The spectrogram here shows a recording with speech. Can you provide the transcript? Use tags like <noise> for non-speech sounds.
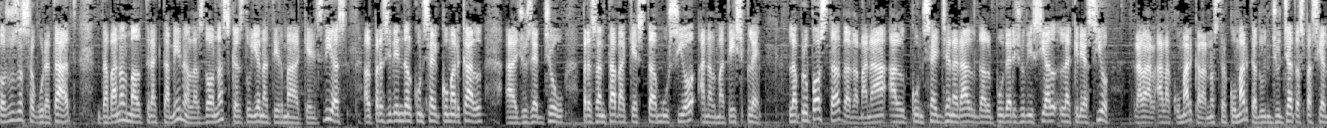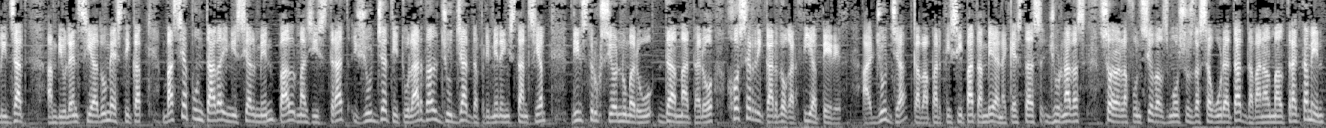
cossos de seguretat davant el maltractament a les dones que es duien a terme aquells dies. El president del Consell Comarcal, eh, Josep Jou, presentava aquesta moció en el mateix ple. La proposta de demanar al Consell General del Poder Judicial la creació a la comarca, a la nostra comarca, d'un jutjat especialitzat en violència domèstica, va ser apuntada inicialment pel magistrat jutge titular del jutjat de primera instància d'instrucció número 1 de Mataró, José Ricardo García Pérez. El jutge, que va participar també en aquestes jornades sobre la funció dels Mossos de Seguretat davant el maltractament,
